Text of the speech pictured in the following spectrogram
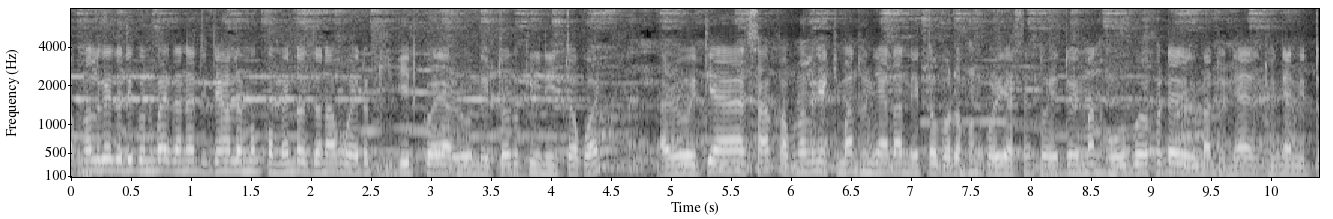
আপোনালোকে যদি কোনোবাই জানে তেতিয়াহ'লে মোক কমেণ্টত জনাব এইটো কি গীত কয় আৰু নৃত্যটো কি নৃত্য কয়। আৰু এতিয়া চাওক আপোনালোকে কিমান ধুনীয়া এটা নৃত্য প্ৰদৰ্শন কৰি আছে তো এইটো ইমান সৰু বয়সতে ইমান ধুনীয়া ধুনীয়া নৃত্য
